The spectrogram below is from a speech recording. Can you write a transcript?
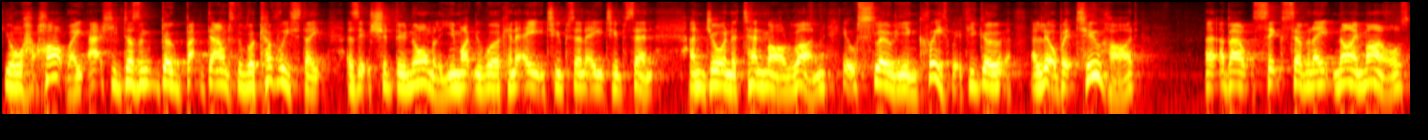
your heart rate actually doesn't go back down to the recovery state as it should do normally. You might be working at 82%, 82%, and during a 10 mile run, it will slowly increase. But if you go a little bit too hard, about six, seven, eight, nine miles,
